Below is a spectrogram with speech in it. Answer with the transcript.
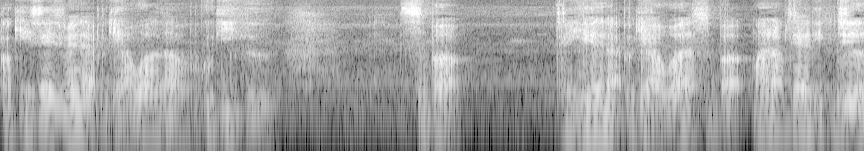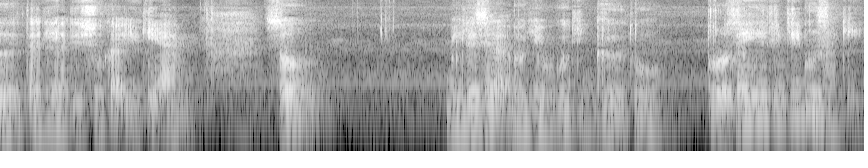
Okay, saya sebenarnya nak pergi awal tau Pukul 3 Sebab Saya nak pergi awal Sebab malam saya ada kerja Tadi ada show kat UKM So Bila saya nak pergi pukul 3 tu Perut saya tiba-tiba sakit.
